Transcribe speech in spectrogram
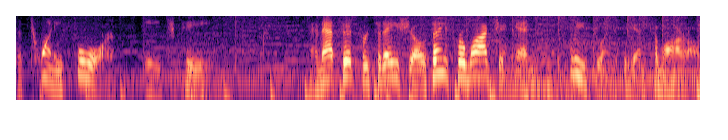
the 24 HP. And that's it for today's show. Thanks for watching, and please join us again tomorrow.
